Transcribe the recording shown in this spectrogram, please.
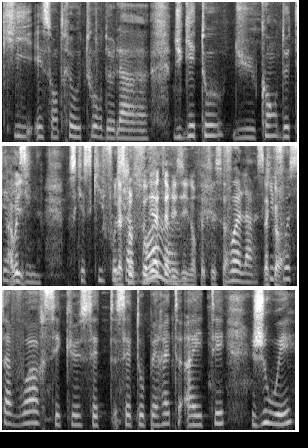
qui est centrée autour de la du ghetto du camp de Térésine. Parce que ce qu'il faut Ah La savoir à Térésine en fait, c'est ça. voilà, ce qu'il faut savoir, c'est que cette, cette opérette a été jouée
